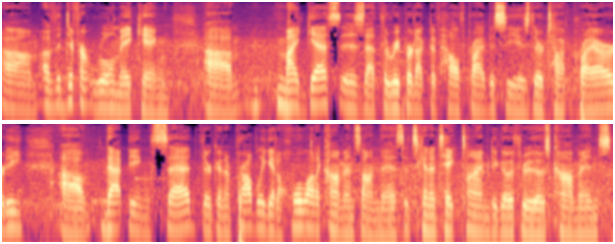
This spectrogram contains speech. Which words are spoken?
um, of the different rulemaking, um, my guess is that the reproductive health privacy is their top priority. Uh, that being said, they're going to probably get a whole lot of comments on this. It's going to take time to go through those comments,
